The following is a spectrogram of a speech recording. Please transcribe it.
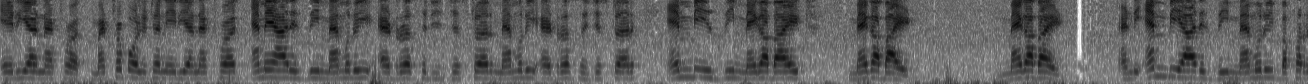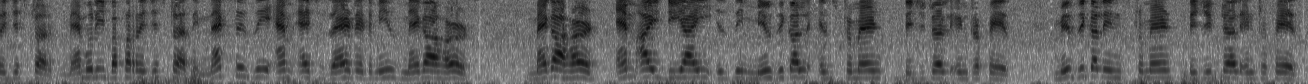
area network. Metropolitan area network MAR is the memory address register. Memory address register MB is the megabyte megabytes megabytes. And the MBR is the memory buffer register. Memory buffer register. The next is the MHZ it means megahertz. Megahertz MIDI is the musical instrument digital interface. Musical instrument digital interface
